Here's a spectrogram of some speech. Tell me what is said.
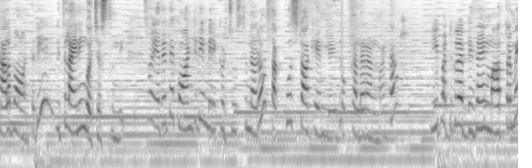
చాలా బాగుంటుంది. విత్ లైనింగ్ వచ్చేస్తుంది. సో ఏదైతే క్వాంటిటీ మీరు ఇక్కడ చూస్తున్నారో తక్కువ స్టాక్ ఏం లేదు. ఒక కలర్ అనమాట ఈ పర్టికులర్ డిజైన్ మాత్రమే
